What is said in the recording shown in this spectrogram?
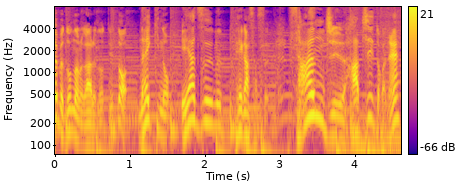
えばどんなのがあるのっていうとナイキのエアズームペガサス。38とかね。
